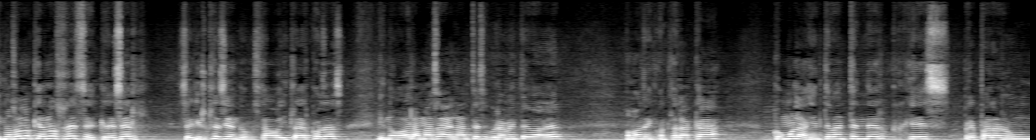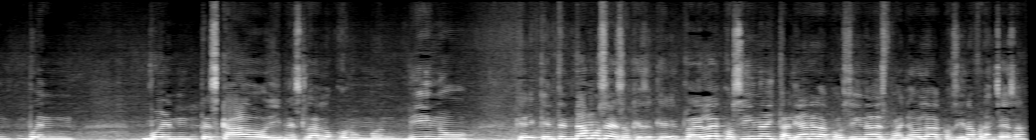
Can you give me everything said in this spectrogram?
y no solo quedarnos crecer, crecer seguir creciendo, Gustavo, y traer cosas innovadoras. Más adelante seguramente va a haber, vamos a encontrar acá cómo la gente va a entender qué es preparar un buen, buen pescado y mezclarlo con un buen vino, que, entendamos eso, que, que traer la cocina italiana, la cocina española, la cocina francesa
